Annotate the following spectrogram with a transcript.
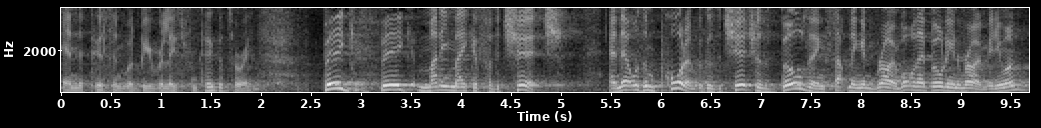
and the person would be released from purgatory. Big, big money maker for the church. And that was important because the church was building something in Rome. What were they building in Rome? Anyone?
